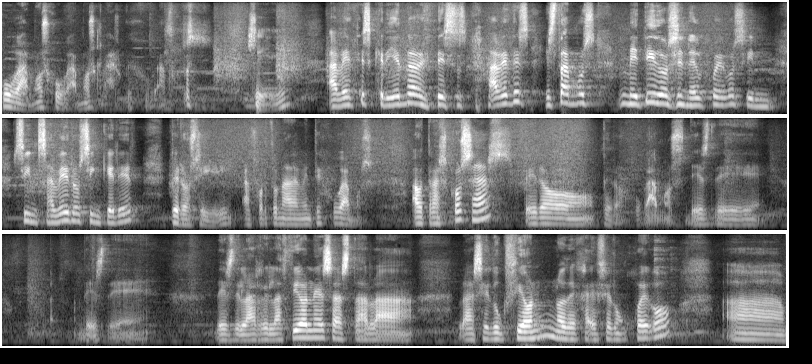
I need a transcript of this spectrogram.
Jugamos, jugamos, claro que jugamos. Sí a veces queriendo, a veces, estamos metidos en el juego sin, sin saber o sin querer, pero sí, afortunadamente jugamos a otras cosas, pero, pero jugamos desde, desde, desde las relaciones hasta la, la seducción, no deja de ser un juego, uh,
